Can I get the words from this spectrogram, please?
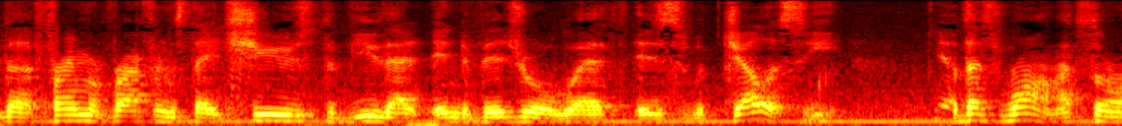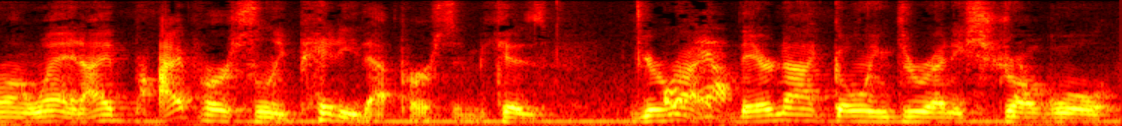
the frame of reference they choose to view that individual with is with jealousy. Yes. But that's wrong. That's the wrong way. And I I personally pity that person because you're Oh, right. yeah. They're not going through any struggle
